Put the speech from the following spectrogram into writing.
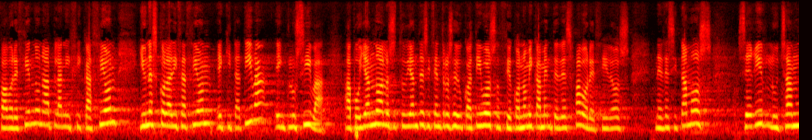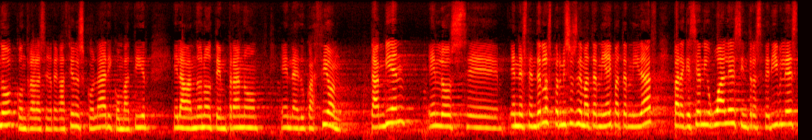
favoreciendo una planificación y una escolarización equitativa e inclusiva, apoyando a los estudiantes y centros educativos socioeconómicamente desfavorecidos. Necesitamos seguir luchando contra la segregación escolar y combatir el abandono temprano en la educación. También eh, en, extender los permisos de maternidad y paternidad para que sean iguales, intransferibles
